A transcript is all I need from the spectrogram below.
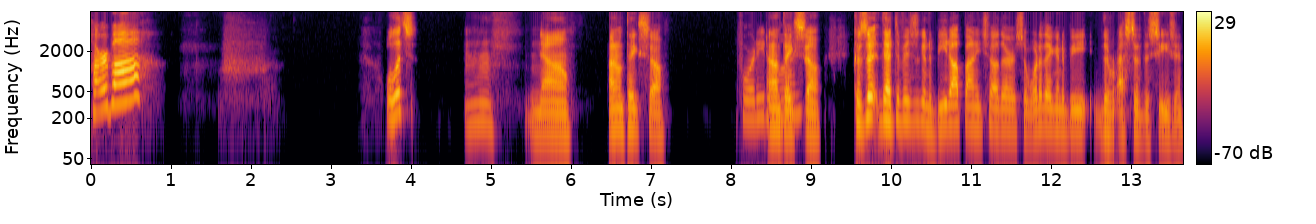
Harbaugh? Well, let's. Mm, no, I don't think so. 40 to I don't think so. Because th- that division is going to beat up on each other. So what are they going to be the rest of the season?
